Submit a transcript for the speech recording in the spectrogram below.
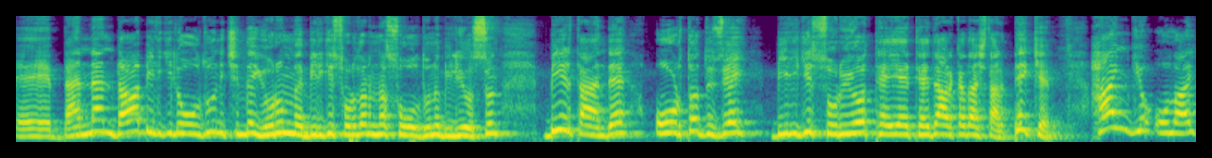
e, benden daha bilgili olduğun için de yorum ve bilgi soruları nasıl olduğunu biliyorsun. Bir tane de orta düzey bilgi soruyor TYT'de arkadaşlar. Peki hangi olay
